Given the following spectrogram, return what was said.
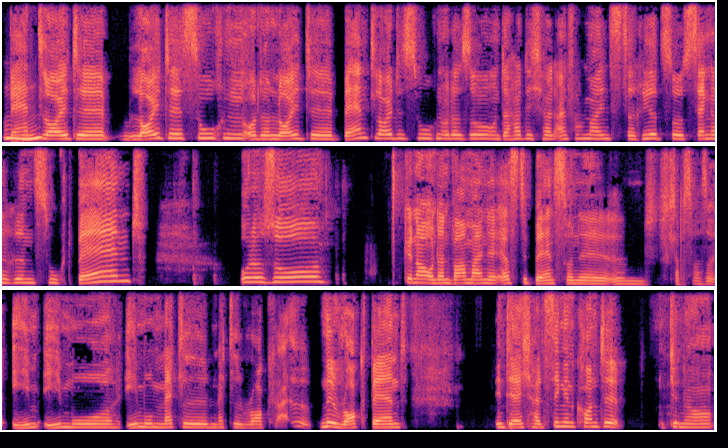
Bandleute Leute suchen oder Leute Bandleute suchen oder so. Und da hatte ich halt einfach mal installiert, so Sängerin sucht Band oder so. Genau, und dann war meine erste Band so eine, ähm, ich glaube, es war so Em- Emo, Emo Metal, Metal Rock, also eine Rockband, in der ich halt singen konnte. Genau.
